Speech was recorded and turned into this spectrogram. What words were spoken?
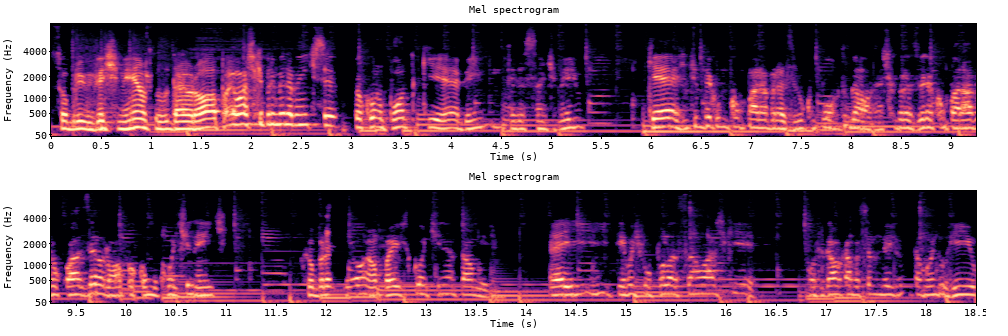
sobre o investimento da Europa, eu acho que primeiramente você tocou num ponto que é bem interessante mesmo, que é a gente não tem como comparar o Brasil com Portugal. Né? Acho que o Brasil é comparável quase à Europa como continente, porque o Brasil é um país continental mesmo. É, e, em termos de população, acho que Portugal acaba sendo mesmo tamanho do Rio,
